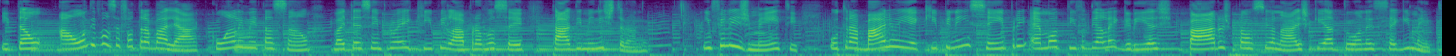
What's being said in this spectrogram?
Então, aonde você for trabalhar com alimentação, vai ter sempre uma equipe lá para você estar tá administrando. Infelizmente, o trabalho em equipe nem sempre é motivo de alegrias para os profissionais que atuam nesse segmento.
